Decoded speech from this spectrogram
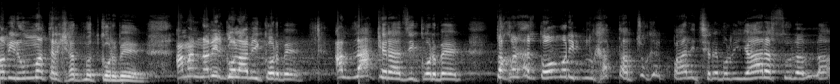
নবীর উম্মতের খেদমত করবেন। আমার নবীর গোলামি করবেন, আল্লাহকে রাজি করবেন। তখন হয়তো ওমর ইবনুল খাত্তাব চোখের পানি ছেড়ে বলে ইয়া রাসূলুল্লাহ,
